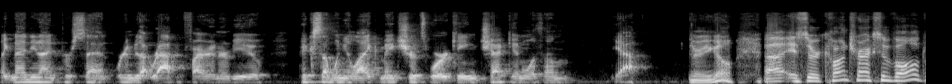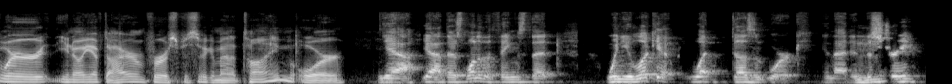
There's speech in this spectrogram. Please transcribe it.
like 99%. We're going to do that rapid fire interview, pick someone you like, make sure it's working, check in with them. Yeah. There you go. Uh, is there contracts involved where, you know, you have to hire them for a specific amount of time or? Yeah. Yeah. There's one of the things that when you look at what doesn't work in that mm-hmm. industry, mm-hmm.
